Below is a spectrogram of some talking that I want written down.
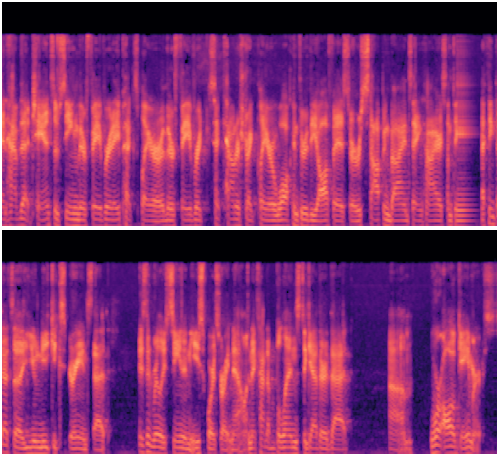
and have that chance of seeing their favorite Apex player or their favorite Counter Strike player walking through the office or stopping by and saying hi or something. I think that's a unique experience that isn't really seen in esports right now, and it kind of blends together that um, we're all gamers,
